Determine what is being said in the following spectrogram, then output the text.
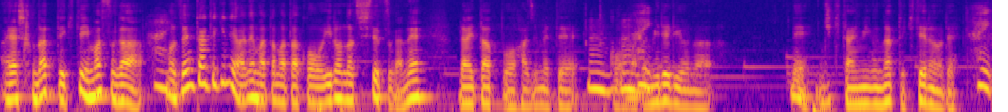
う怪しくなってきていますが、はい。まあ、全体的にはねまたまたこういろんな施設がねライトアップを始めて、うんうん。こうまた見れるような、ね、時期タイミングになってきているのではい。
